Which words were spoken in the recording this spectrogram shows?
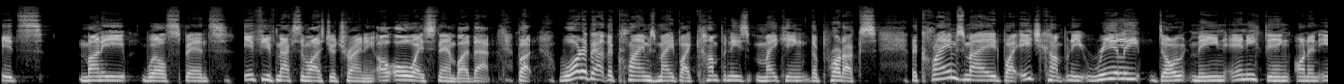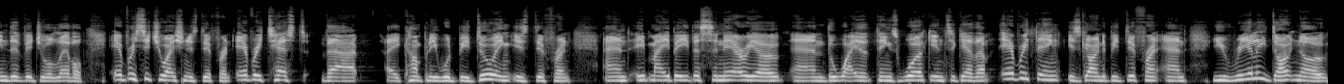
it's money well spent if you've maximized your training. I'll always stand by that. But what about the claims made by companies making the products? The claims made by each company really don't mean anything on an individual level. Every situation is different. Every test that a company would be doing is different and it may be the scenario and the way that things work in together. Everything is going to be different and you really don't know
